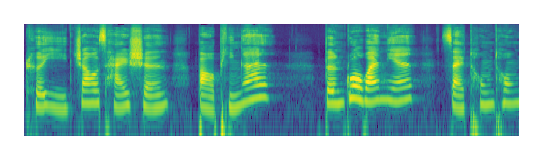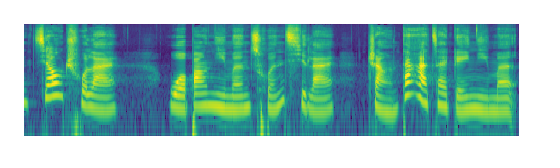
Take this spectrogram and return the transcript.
可以招财神、保平安。等过完年再通通交出来，我帮你们存起来，长大再给你们。”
